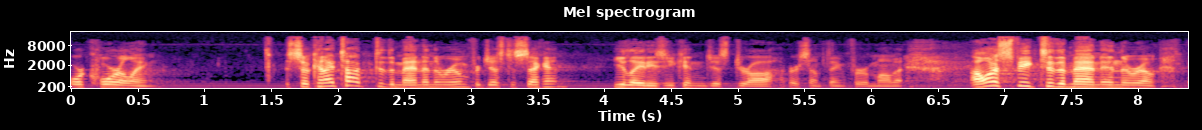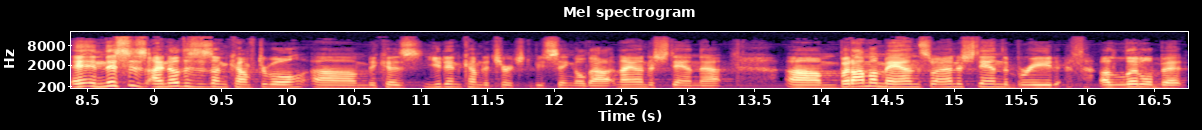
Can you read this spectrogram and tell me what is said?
or quarreling. So, can I talk to the men in the room for just a second? You ladies, you can just draw or something for a moment. I want to speak to the men in the room. And, and this is, I know this is uncomfortable um, because you didn't come to church to be singled out, and I understand that. Um, but I'm a man, so I understand the breed a little bit.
